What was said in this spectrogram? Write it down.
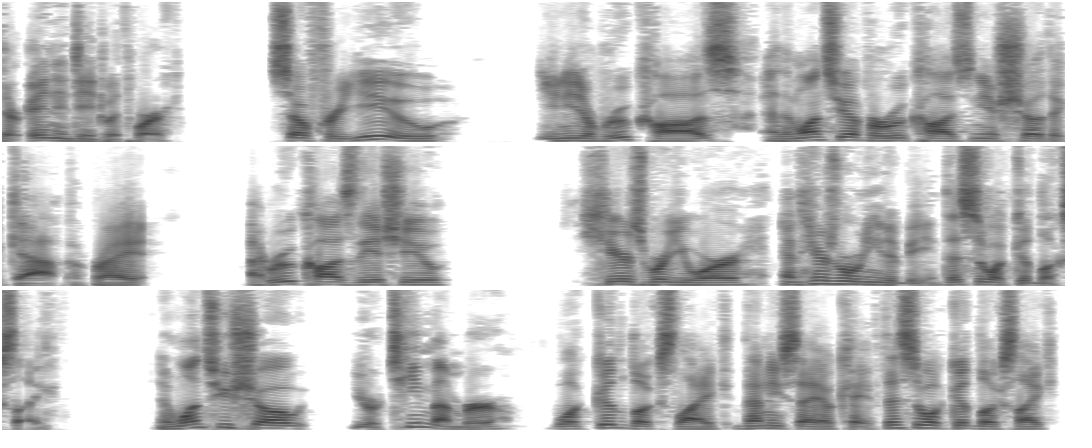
They're inundated with work. So for you, you need a root cause. And then once you have a root cause, you need to show the gap, right? I root cause the issue. Here's where you were, and here's where we need to be. This is what good looks like. And once you show your team member what good looks like, then you say, okay, if this is what good looks like,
